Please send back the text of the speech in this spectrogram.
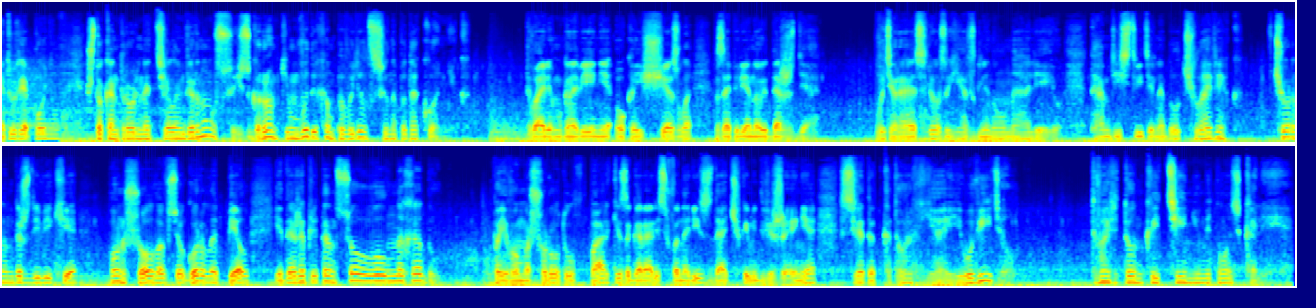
И тут я понял, что контроль над телом вернулся и с громким выдохом повалился на подоконник. Тварь в мгновение ока исчезла за пеленой дождя. Вытирая слезы, я взглянул на аллею. Там действительно был человек. В черном дождевике он шел во все горло, пел и даже пританцовывал на ходу. По его маршруту в парке загорались фонари с датчиками движения, свет от которых я и увидел. Тварь тонкой тенью метнулась к аллее.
